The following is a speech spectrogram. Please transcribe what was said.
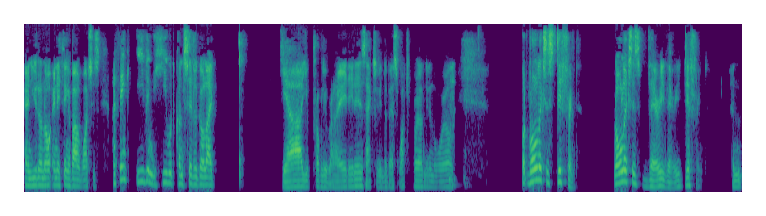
and you don't know anything about watches." I think even he would consider go like, "Yeah, you're probably right. It is actually the best watch brand in the world." But Rolex is different. Rolex is very, very different. And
